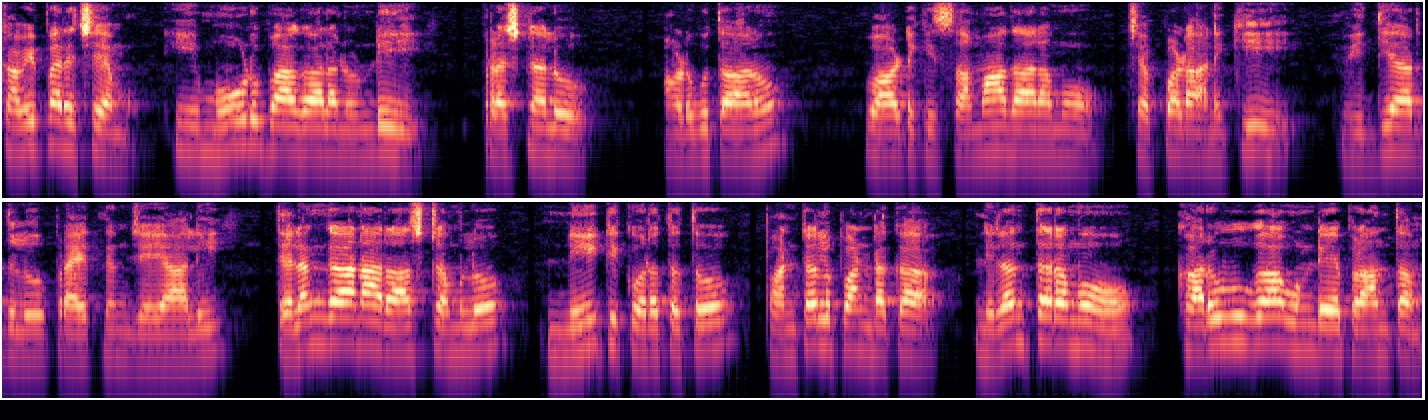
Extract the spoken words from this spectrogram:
కవి పరిచయం ఈ మూడు భాగాల నుండి ప్రశ్నలు అడుగుతాను. వాటికి సమాధానము చెప్పడానికి విద్యార్థులు ప్రయత్నం చేయాలి. తెలంగాణ రాష్ట్రంలో నీటి కొరతతో పంటలు పండక నిరంతరము కరువుగా ఉండే ప్రాంతం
